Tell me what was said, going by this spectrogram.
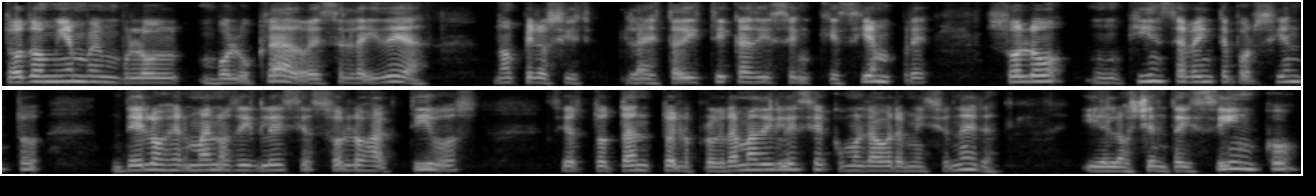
Todo miembro involucrado, esa es la idea, ¿no? Pero si las estadísticas dicen que siempre solo un 15 a 20% de los hermanos de iglesia son los activos ¿cierto? Tanto en los programas de iglesia como en la obra misionera. Y el 85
